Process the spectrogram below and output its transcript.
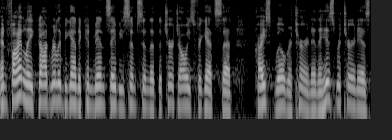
And finally, God really began to convince A.B. Simpson that the church always forgets that Christ will return. And his return is,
